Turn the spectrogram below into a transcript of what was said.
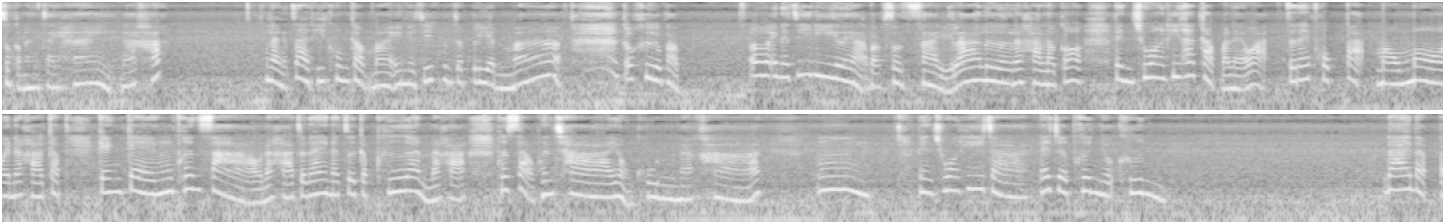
ส่งกำลังใจให้นะคะหลังจากที่คุณกลับมา energy คุณจะเปลี่ยนมาก ก็คือแบบเออ energy ดีเลยอะแบบสดใสล่าเริงนะคะ แล้วก็เป็นช่วงที่ถ้ากลับมาแล้วอะจะได้พบปะเมาส์มอยนะคะ กับแก๊งๆเพื่อนสาวนะคะ จะได้นะเจอกับเพื่อนนะคะ เพื่อนสาวเพื่อนชายของคุณนะคะ อืม เป็นช่วงที่จะได้เจอเพื่อนเยอะขึ้น ได้แบบไป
